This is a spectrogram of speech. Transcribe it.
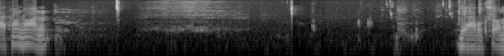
าศร้อนๆยาผสม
